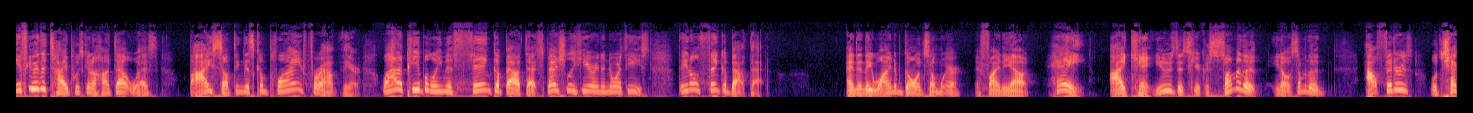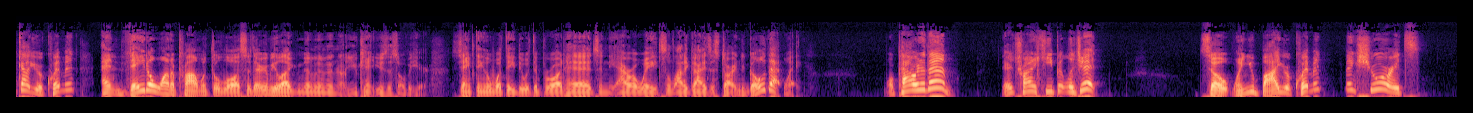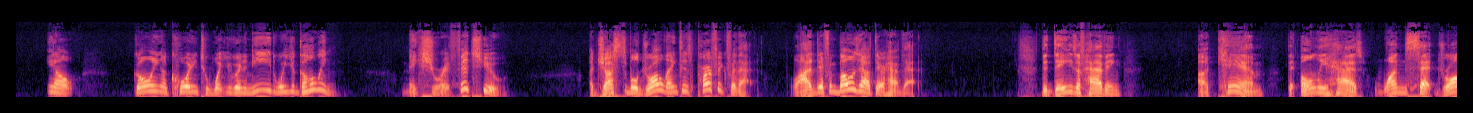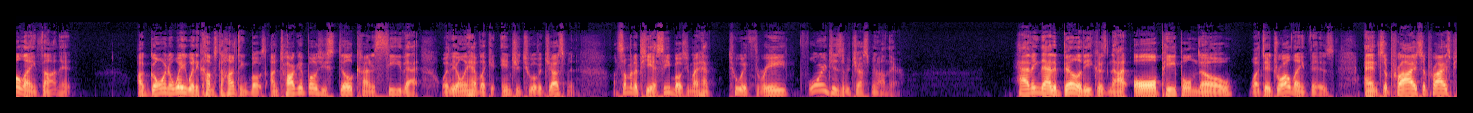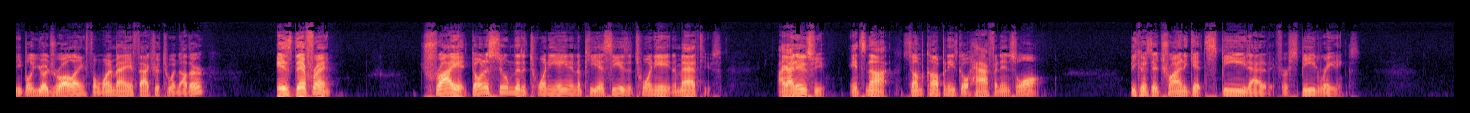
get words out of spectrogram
If you're the type who's going to hunt out west, buy something that's compliant for out there. A lot of people don't even think about that, especially here in the Northeast. They don't think about that. And then they wind up going somewhere and finding out, hey, I can't use this here because some of the, you know, some of the outfitters will check out your equipment and they don't want a problem with the law, so they're gonna be like, no, no, no, no, you can't use this over here. Same thing with what they do with the broadheads and the arrow weights. A lot of guys are starting to go that way. More power to them. They're trying to keep it legit. So when you buy your equipment, make sure it's, you know, going according to what you're going to need where you're going. Make sure it fits you. Adjustable draw length is perfect for that. A lot of different bows out there have that. The days of having a cam that only has one set draw length on it are going away when it comes to hunting bows. On target bows, you still kind of see that, where they only have like an inch or two of adjustment. On some of the PSE bows, you might have two or three, four inches of adjustment on there. Having that ability, because not all people know what their draw length is, and surprise, surprise, people, your draw length from one manufacturer to another is different. Try it. Don't assume that a 28 in a PSE is a 28 in a Mathews. I got news for you. It's not. Some companies go half an inch long because they're trying to get speed out of it for speed ratings.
